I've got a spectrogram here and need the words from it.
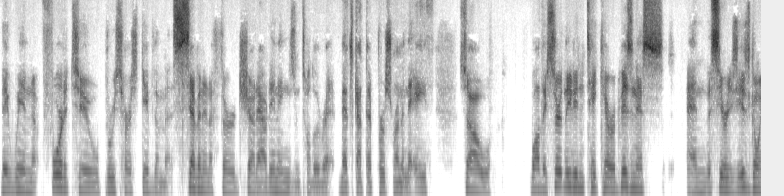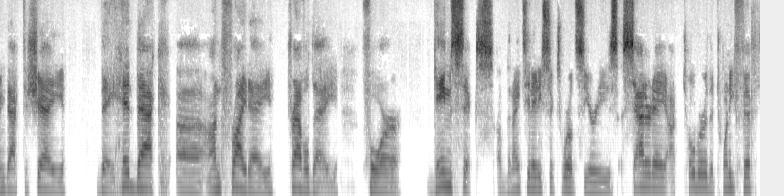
They win four to two. Bruce Hurst gave them seven and a third shutout innings until the Red- Mets got that first run in the eighth. So while they certainly didn't take care of business, and the series is going back to Shea, they head back uh, on Friday, travel day, for game six of the 1986 World Series, Saturday, October the 25th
